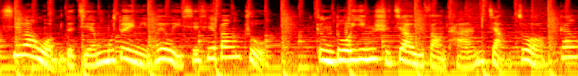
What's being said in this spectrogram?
希望我们的节目对你会有一些些帮助。更多英式教育访谈、讲座、干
